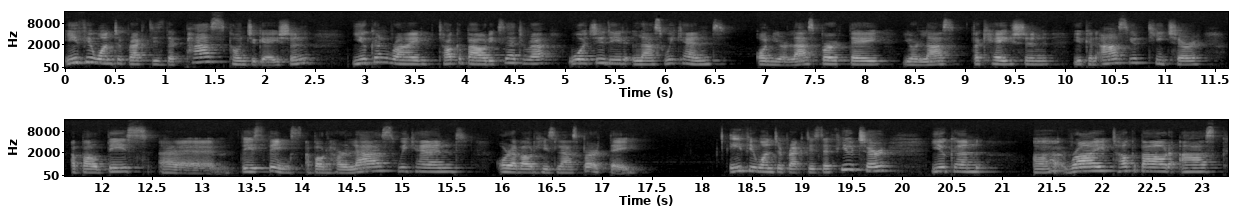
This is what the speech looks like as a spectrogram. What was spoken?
If you want to practice the past conjugation, you can write, talk about, etc. what you did last weekend, on your last birthday, your last vacation. You can ask your teacher about these, uh, these things, about her last weekend or about his last birthday. If you want to practice the future, you can uh, write, talk about, ask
